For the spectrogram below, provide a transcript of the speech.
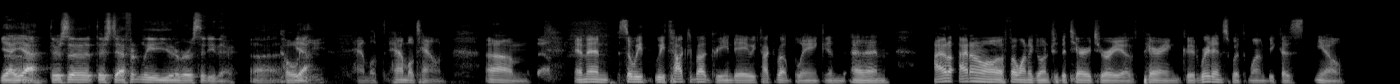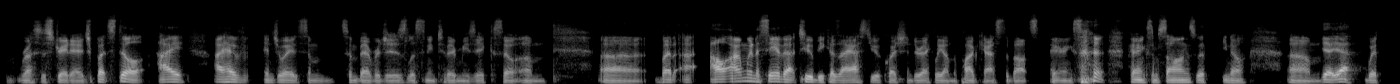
Yeah, Uh, yeah. There's a there's definitely a university there. Uh, totally Yeah. Hamilton Hamiltown um and then so we we talked about Green Day we talked about Blink and and then I don't I don't know if I want to go into the territory of pairing Good Riddance with one because you know Russ is straight edge but still I I have enjoyed some some beverages listening to their music so um uh but I, I'll, i'm going to say that too because i asked you a question directly on the podcast about pairing some, pairing some songs with you know um Yeah, yeah. with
